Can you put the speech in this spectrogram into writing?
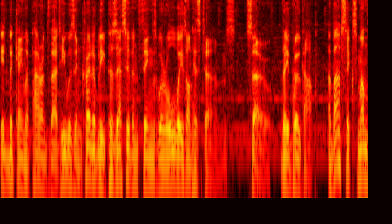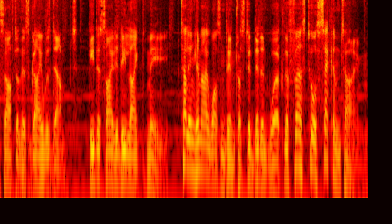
it became apparent that he was incredibly possessive and things were always on his terms. So, they broke up. About 6 months after this guy was dumped, he decided he liked me. Telling him I wasn't interested didn't work the first or second time.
